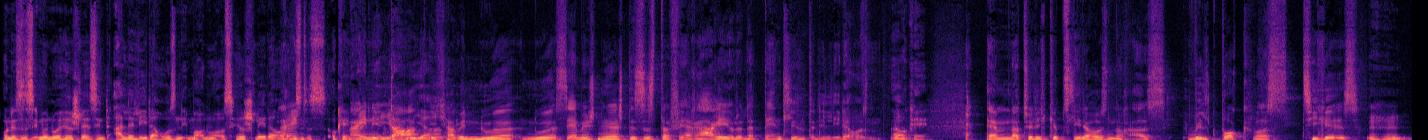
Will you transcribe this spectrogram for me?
Und es ist immer nur Hirschleder. Sind alle Lederhosen immer nur aus Hirschleder? Nein, oder ist das, okay, meine ja, ja. Ich habe nur, nur sämischen Hirsch. Das ist der Ferrari oder der Bentley unter den Lederhosen. Ah, okay. Ähm, natürlich gibt es Lederhosen noch aus Wildbock, was Ziege ist. Mhm.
